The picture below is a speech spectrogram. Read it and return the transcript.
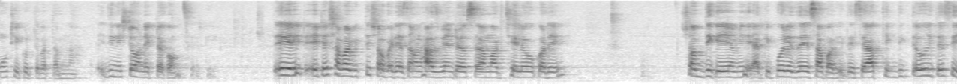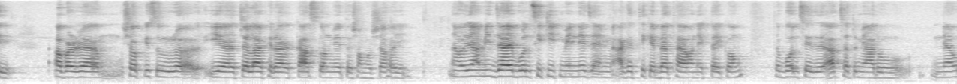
মুঠি করতে পারতাম না। এই জিনিসটা অনেকটা কমছে আর কি। এটা স্বাভাবিক তো সবাই আছে। আমার হাজব্যান্ড আছে, আমার ছেলেও করে। সব দিকেই আমি আর কি পড়ে যাই সাফার হইতেছি। আর্থিক দিক থেকেও হইতেছি, আবার সব কিছুর ইয়ে চলাফেরা, কাজকর্মে তো সমস্যা হয়। না ওই যে আমি যাই বলছি ট্রিটমেন্ট নিয়ে যে আগের থেকে ব্যথা অনেকটাই কম। তো বলছে যে আচ্ছা তুমি আরও নাও,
